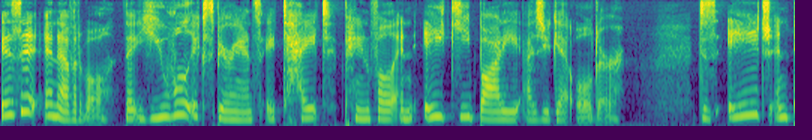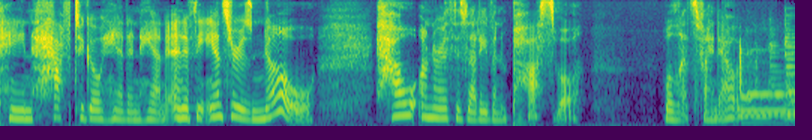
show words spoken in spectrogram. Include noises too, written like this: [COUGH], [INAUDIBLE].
Is it inevitable that you will experience a tight, painful, and achy body as you get older? Does age and pain have to go hand in hand? And if the answer is no, how on earth is that even possible? Well, let's find out.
